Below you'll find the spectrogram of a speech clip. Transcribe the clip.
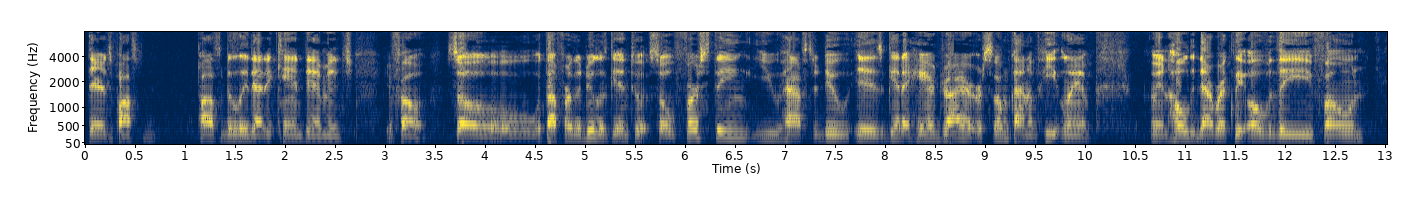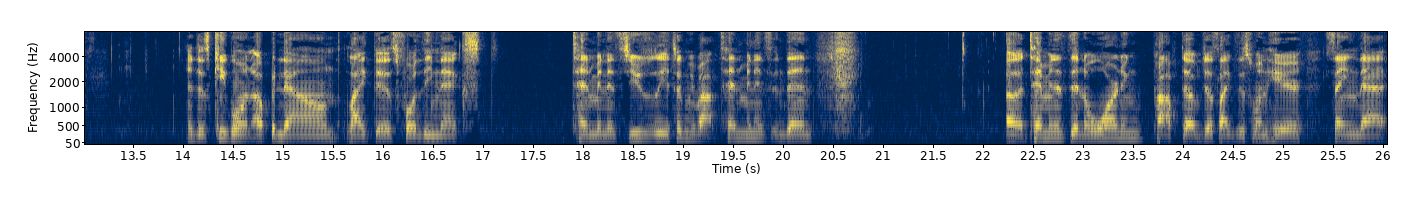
there's a poss- possibility that it can damage your phone. So, without further ado, let's get into it. So, first thing you have to do is get a hair dryer or some kind of heat lamp and hold it directly over the phone and just keep going up and down like this for the next 10 minutes. Usually, it took me about 10 minutes, and then uh, 10 minutes, then a warning popped up just like this one here saying that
